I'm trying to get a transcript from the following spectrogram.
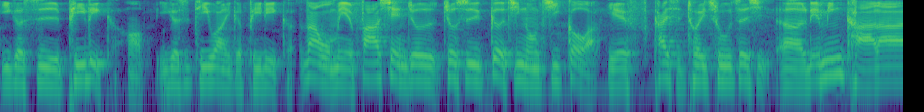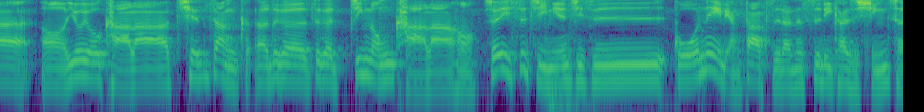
一个是 P League 哦，一个是 T One，一个 P League，那我们也发现就是就是各金融机构啊，也开始推出这些呃联名卡啦。啊哦，悠游卡啦，千账呃，这个这个金融卡啦，哈，所以这几年其实国内两大直篮的势力开始形成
